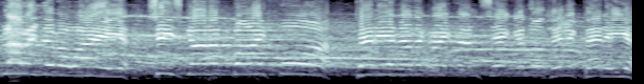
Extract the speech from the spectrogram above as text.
blowing them away. She's got it by four. Paddy, another great run second. Authentic Paddy.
